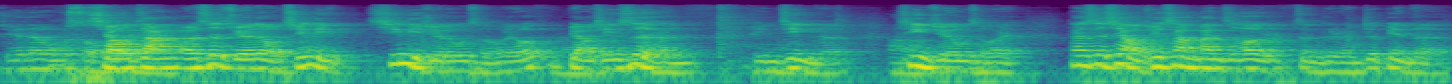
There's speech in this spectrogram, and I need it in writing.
觉得无所谓，嚣张，而是觉得我心里心里觉得无所谓，我表情是很平静的，心里觉得无所谓。但是像我去上班之后，整个人就变得。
